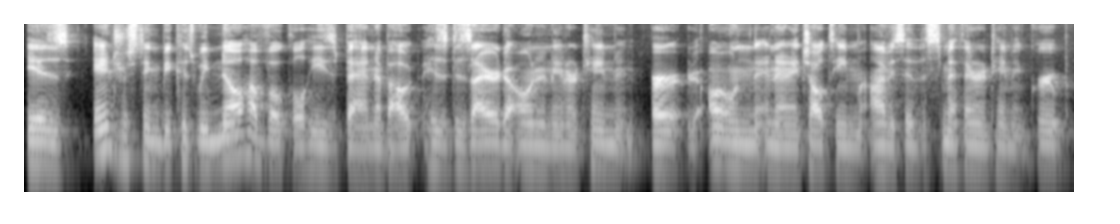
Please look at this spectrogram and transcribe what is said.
is interesting because we know how vocal he's been about his desire to own an entertainment or own an NHL team. Obviously, the Smith Entertainment Group,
